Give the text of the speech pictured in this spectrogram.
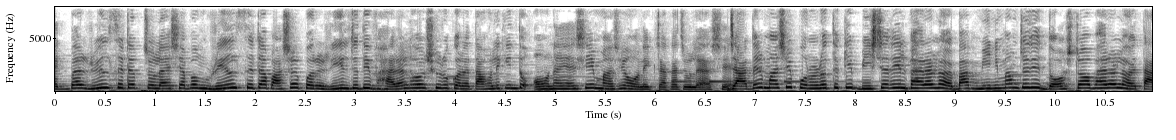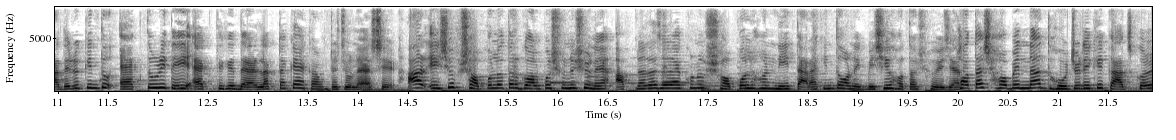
একবার রিল সেট আপ চলে আসে এবং রিল সেট আপ আসার পরে রিল যদি ভাইরাল হওয়া শুরু করে, তাহলে কিন্তু অনায়াসে মাসে অনেক টাকা চলে আসে। যাদের মাসে পনেরো থেকে বিশটা রিল ভাইরাল হয় বা মিনিমাম যদি দশটাও ভাইরাল হয়, তাদেরও কিন্তু এক তুড়িতেই এক থেকে দেড় লাখ টাকা অ্যাকাউন্টে চলে আসে। আর এইসব সফলতার গল্প শুনে শুনে আপনারা যারা এখনও সফল হননি, তারা কিন্তু অনেক বেশি হতাশ হয়ে যায়। হতাশ হবেন না, ধৈর্য রেখে কাজ করে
